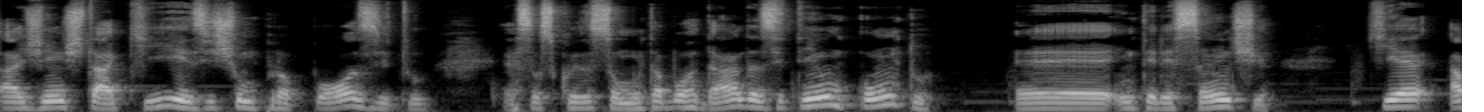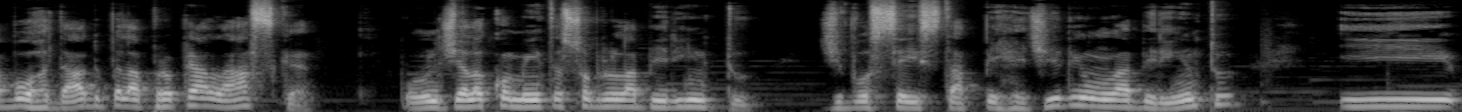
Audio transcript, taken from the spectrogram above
a gente está aqui, existe um propósito, essas coisas são muito abordadas e tem um ponto é, interessante que é abordado pela própria Alaska, onde ela comenta sobre o labirinto, de você estar perdido em um labirinto e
